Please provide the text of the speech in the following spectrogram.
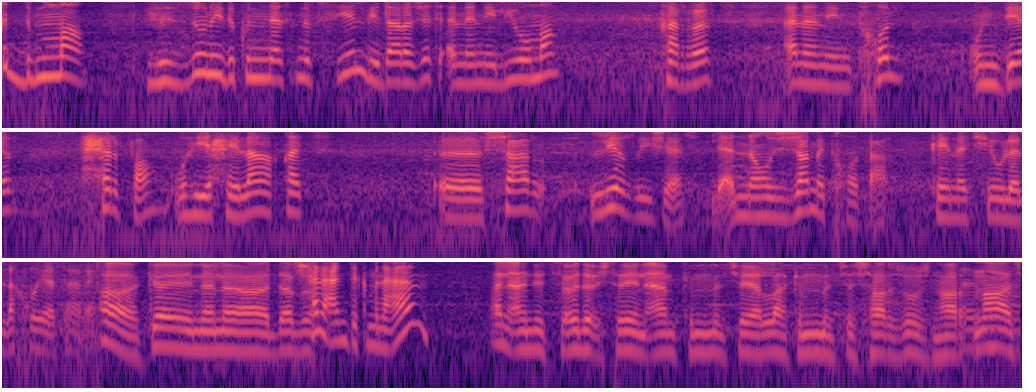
قد ما هزوني دوك الناس نفسيا لدرجة أنني اليوم قررت أنني ندخل وندير حرفة وهي حلاقة الشعر آه، للرجال لأنه jamais trop tard كاينة شي ولا لا خويا طارق؟ آه كاين أنا دابا. شحال عندك من عام؟ أنا عندي 29 عام كملت يلاه كملت شهر جوج نهار 12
